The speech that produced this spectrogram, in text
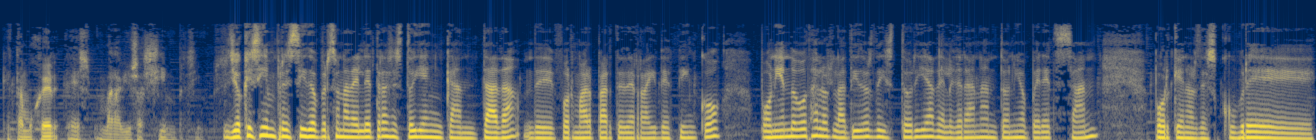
que esta mujer es maravillosa siempre, siempre. Yo que siempre he sido persona de letras, estoy encantada de formar parte de Raíz de 5 poniendo voz a los latidos de historia del gran Antonio Pérez San, porque nos descubre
